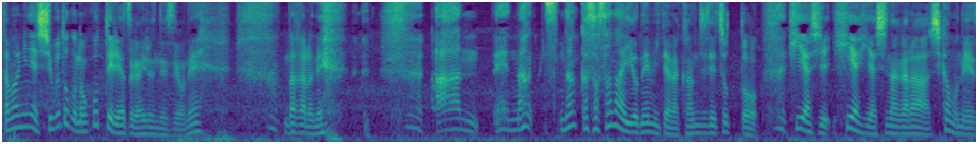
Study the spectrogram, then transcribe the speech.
たまにね、しぶとく残ってるやつがいるんですよね。だからね あー、え、な、なんか刺さないよね？みたいな感じでちょっと、ヒヤし、ヒヤヒヤしながら、しかもね、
